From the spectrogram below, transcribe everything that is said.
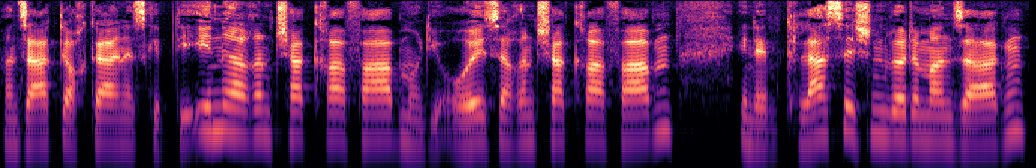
Man sagt auch gerne, es gibt die inneren Chakrafarben und die äußeren Chakrafarben. In dem klassischen würde man sagen,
